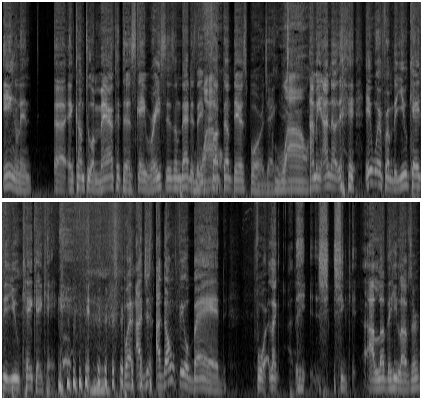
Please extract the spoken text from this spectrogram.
England uh, and come to America to escape racism. That is a Wow. fucked up diaspora, Jake. Wow. I mean, I know it went from the UK to UKKK, but I just I don't feel bad for like he, she. I love that he loves her,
